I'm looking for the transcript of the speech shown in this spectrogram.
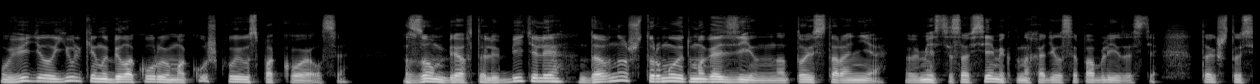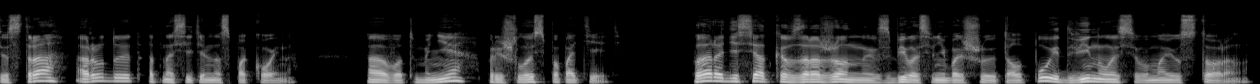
Увидел Юлькину белокурую макушку и успокоился. Зомби-автолюбители давно штурмуют магазин на той стороне, вместе со всеми, кто находился поблизости, так что сестра орудует относительно спокойно. А вот мне пришлось попотеть. Пара десятков зараженных сбилась в небольшую толпу и двинулась в мою сторону.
